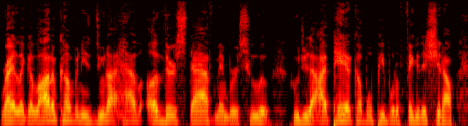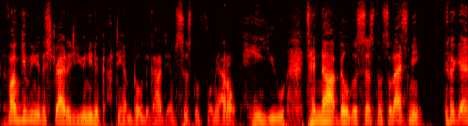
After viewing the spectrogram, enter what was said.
Right? Like a lot of companies do not have other staff members who who do that. I pay a couple people to figure this shit out. If I'm giving you the strategy, you need to goddamn build a goddamn system for me. I don't pay you to not build a system. So that's me. Okay,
